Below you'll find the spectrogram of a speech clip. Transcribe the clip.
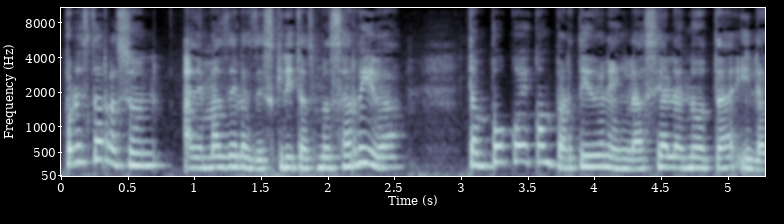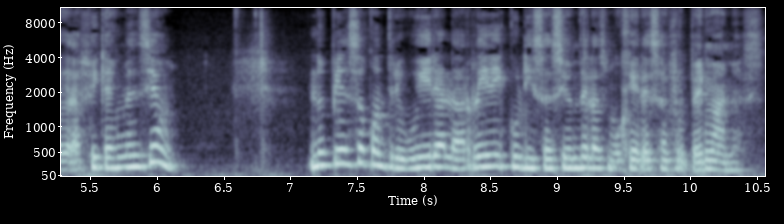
Por esta razón, además de las descritas más arriba, tampoco he compartido el enlace a la nota y la gráfica en mención. No pienso contribuir a la ridiculización de las mujeres afroperuanas.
